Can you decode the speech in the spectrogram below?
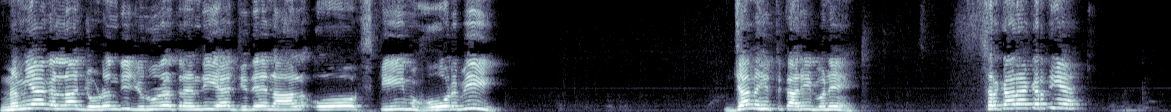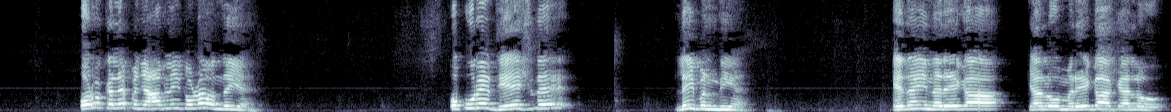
ਨਵੀਆਂ ਗੱਲਾਂ ਜੋੜਨ ਦੀ ਜ਼ਰੂਰਤ ਰਹਿੰਦੀ ਹੈ, ਜਿਹਦੇ ਨਾਲ ਉਹ ਸਕੀਮ ਹੋਰ ਵੀ ਜਨ ਹਿਤਕਾਰੀ ਬਣੇ, ਸਰਕਾਰਾਂ ਕਰਦੀਆਂ। ਔਰ ਉਹ ਕੱਲੇ ਪੰਜਾਬ ਲਈ ਥੋੜਾ ਹੁੰਦਾ ਹੀ ਹੈ। ਉਹ ਪੂਰੇ ਦੇਸ਼ ਦੇ ਲਈ ਬਣਦੀਆਂ। ਇਹਦਾ ਹੀ ਨਰੇਗਾ ਕਹਿ ਲੋ ਮਰੇਗਾ ਕਹਿ ਲੋ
